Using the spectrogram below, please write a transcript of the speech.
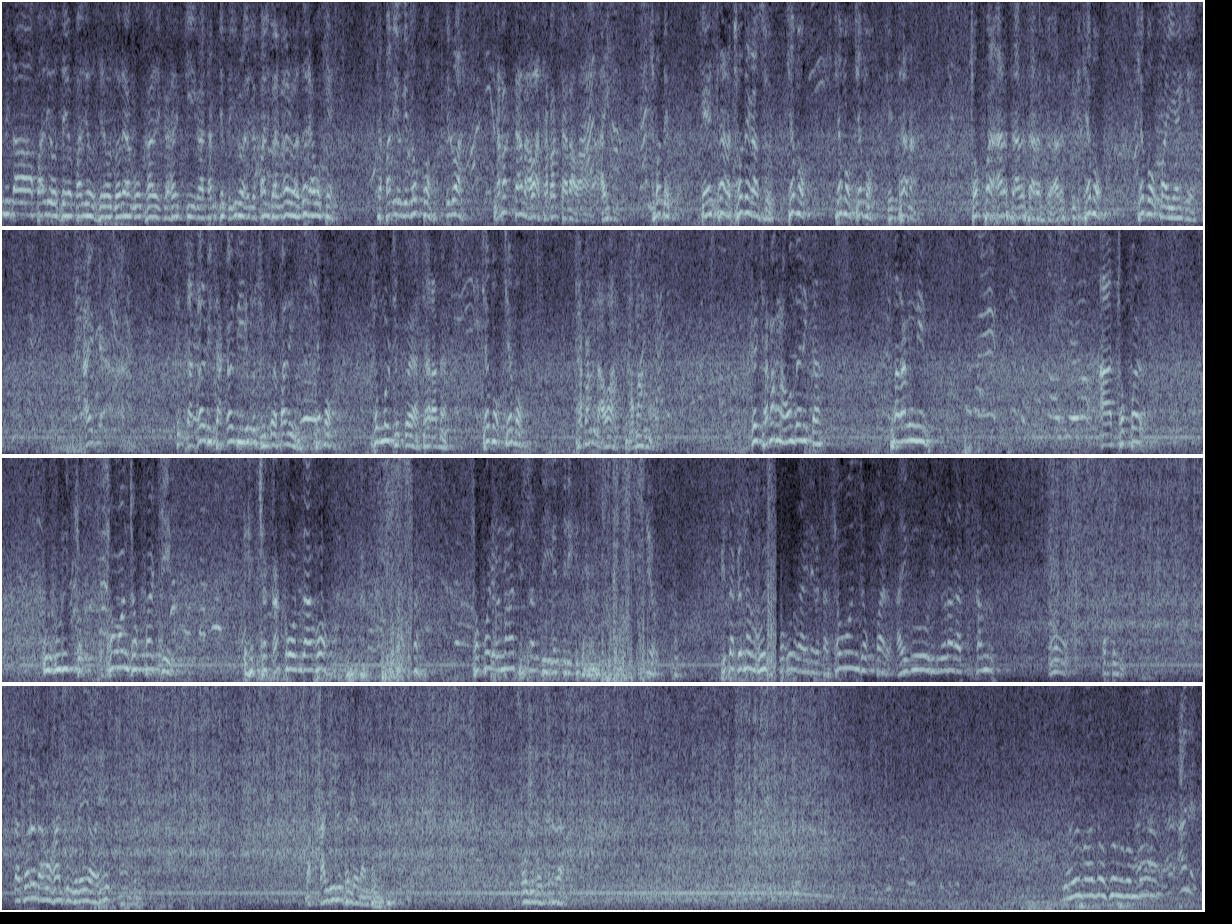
당첨되셨습니다. 빨리 오세요. 빨리 오세요. 노래 한곡 할, 할 기가 당첨돼. 이리 와. 이리 와. 빨리 빨리 빨리 와. 노래 한곡 해. 자 빨리 여기 놓고 이리 와. 자막 다 나와. 자막 다 나와. 아이 초대 괜찮아. 초대 가수 제목 제목 제목 괜찮아. 족발 알았어 알았어 알았어 알았어. 이렇게 제목 제목만 이야기해. 아이 그 닭갈비 닭갈비 이름을 줄 거야. 빨리 제목 선물 줄 거야. 잘하면 제목 제목 자막 나와. 자막 나와. 그 자막 나온다니까. 사랑님. 아 족발 우리, 우리 족, 성원 족발집 저 갖고 온다고? 족발이 얼마나 비싼데 이것들이 그냥 그래요. 이따 끝나고 거기 먹으러 가야 되겠다. 성원 족발. 아이고 우리 누나가 참 어, 깜짝이야 자 노래도 한곡 하시고 그래요. 예? 막 갈리는 소리가 나네. 속이 못 들어갔어. 열받아서 그런가? 안에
